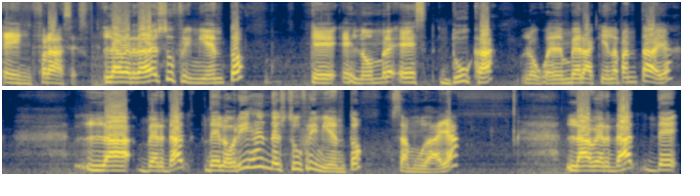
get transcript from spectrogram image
en frases. La verdad del sufrimiento, que el nombre es dukkha, lo pueden ver aquí en la pantalla. La verdad del origen del sufrimiento, samudaya. La verdad de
